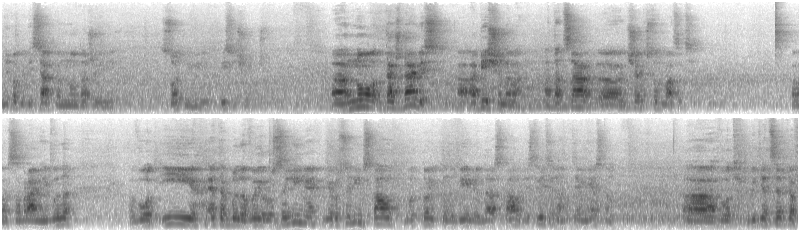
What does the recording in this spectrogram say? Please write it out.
не только десяткам, но даже и сотнями, и тысячам. Э, но дождались э, обещанного от Отца, э, человек 120 э, собраний было. Вот, и это было в Иерусалиме. Иерусалим стал вот той колыбелью, да, стал действительно тем местом, вот, где церковь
